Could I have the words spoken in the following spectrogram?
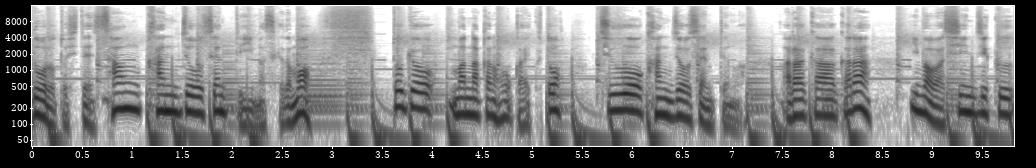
道路として三環状線って言いますけども東京真ん中の方から行くと中央環状線っていうのは荒川から今は新宿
